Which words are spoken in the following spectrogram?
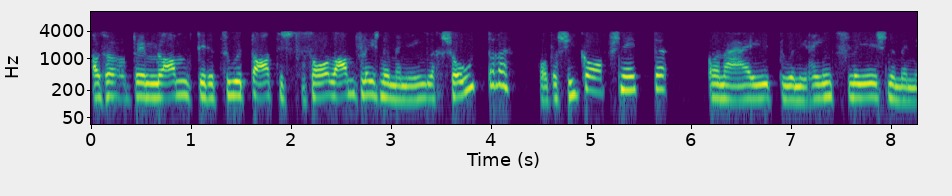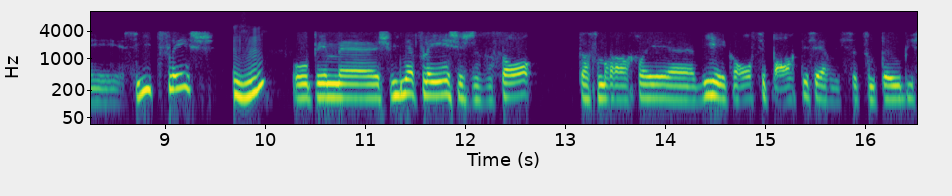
Also beim Lamm, bei der Zutat ist es so, Lammfleisch nehmen wir eigentlich Schultern oder Schigo-Abschnitte Und dann tue ich Rindsfleisch, nehme ich Seitfleisch. Mhm. Und beim äh, Schweinefleisch ist es so, dass wir auch ein bisschen, äh, wie grosse Partyservice, zum Teil bis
